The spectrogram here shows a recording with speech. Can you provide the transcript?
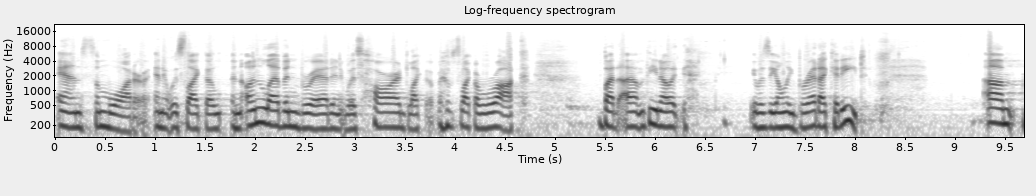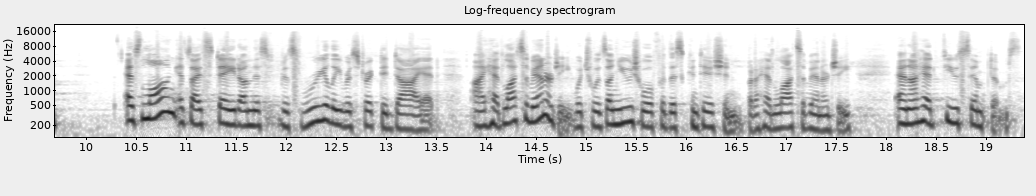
and some water. And it was like a, an unleavened bread, and it was hard, like it was like a rock. But um, you know, it, it, was the only bread I could eat. Um, as long as I stayed on this, this really restricted diet, I had lots of energy, which was unusual for this condition, but I had lots of energy. And I had few symptoms.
